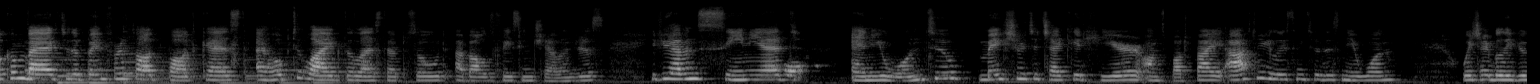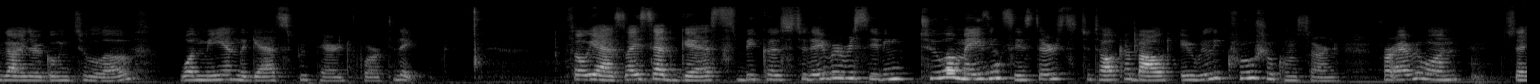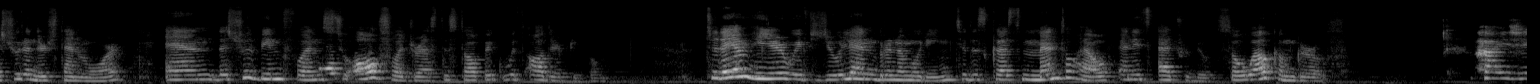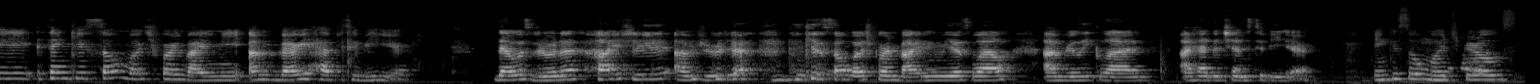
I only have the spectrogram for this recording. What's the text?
welcome back to the Pain for Thought podcast. I hope you liked the last episode about facing challenges. If you haven't seen yet and you want to, make sure to check it here on Spotify after you listen to this new one, which I believe you guys are going to love what me and the guests prepared for today. So, yes, I said guests because today we're receiving two amazing sisters to talk about a really crucial concern for everyone that uh, should understand more and that should be influenced to also address this topic with other people. Today I'm here with Julia and Bruna Murim to discuss mental health and its attributes. So, welcome, girls. Hi, G. Thank you so much for inviting me. I'm very happy to be here. That was Bruna. Hi, G. I'm Julia. Thank you so much for inviting me as well. I'm really glad I had the chance to be here. Thank you so much, girls.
